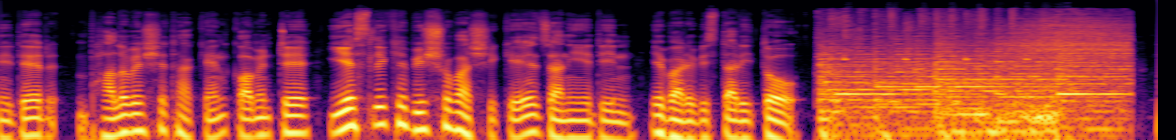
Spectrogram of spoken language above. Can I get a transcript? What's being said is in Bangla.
ফিলিস্তিনিদের ভালোবেসে থাকেন কমেন্টে ইয়েস লিখে বিশ্ববাসীকে জানিয়ে দিন এবারে বিস্তারিত।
